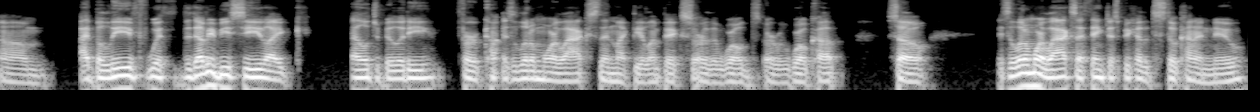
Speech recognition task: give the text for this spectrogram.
um, I believe with the WBC like eligibility for is a little more lax than like the Olympics or the World or World Cup, so it's a little more lax. I think just because it's still kind of new,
